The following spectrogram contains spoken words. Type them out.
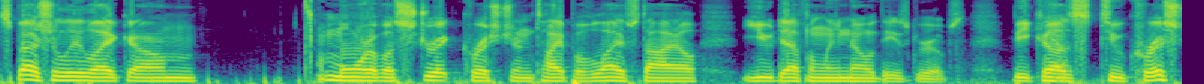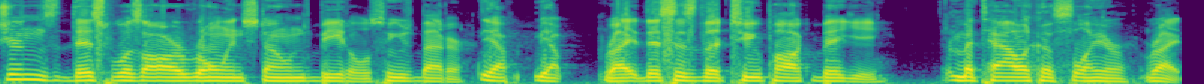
especially like um, more of a strict Christian type of lifestyle, you definitely know these groups because to Christians, this was our Rolling Stones, Beatles. Who's better, yeah. Yep. right? This is the Tupac, Biggie. Metallica Slayer. Right.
